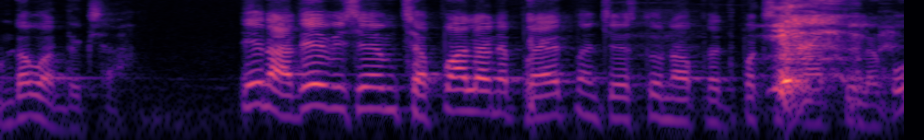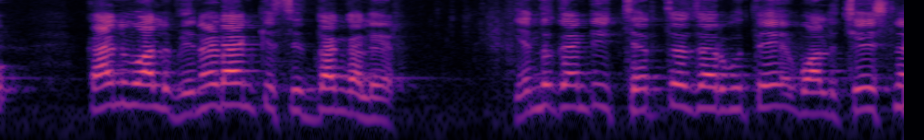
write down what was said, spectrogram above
ఉండవు అధ్యక్ష. నేను అదే విషయం చెప్పాలనే ప్రయత్నం చేస్తున్న ప్రతిపక్ష పార్టీలకు కానీ వాళ్ళు వినడానికి సిద్ధంగా లేరు. ఎందుకంటే ఈ చర్చ జరిగితే వాళ్ళు చేసిన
